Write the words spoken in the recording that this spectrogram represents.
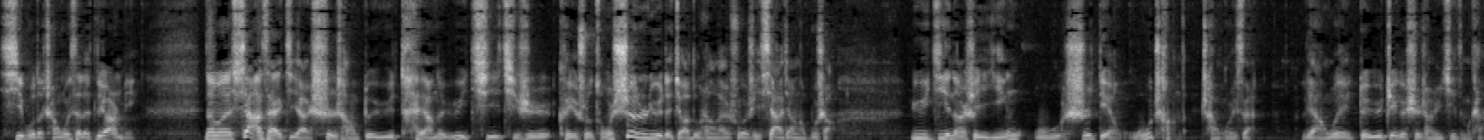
西部的常规赛的第二名。那么下赛季啊，市场对于太阳的预期，其实可以说从胜率的角度上来说是下降了不少。预计呢是赢五十点五场的常规赛。两位对于这个市场预期怎么看？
